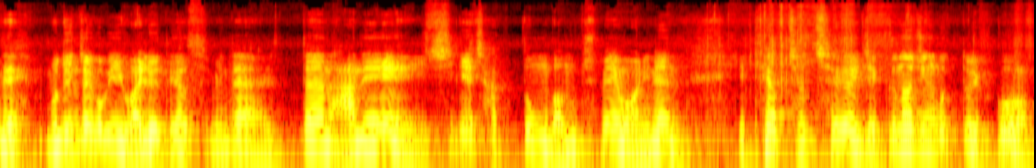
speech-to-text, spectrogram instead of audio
네, 모든 작업이 완료되었습니다. 일단 안에 이 시계 작동 멈춤의 원인은 이 태엽 자체가 이제 끊어진 것도 있고,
